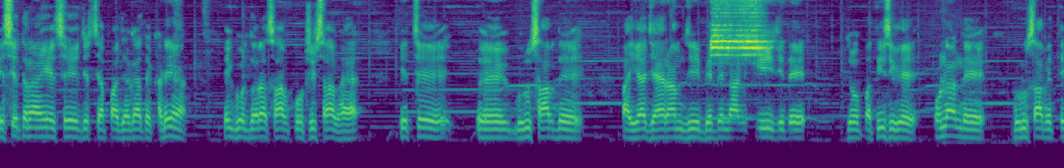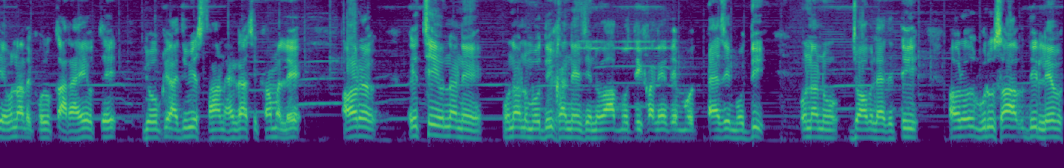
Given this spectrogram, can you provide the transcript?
ਇਸੇ ਤਰ੍ਹਾਂ ਹੀ ਇਸੇ ਜਿਸ ਆਪਾਂ ਜਗ੍ਹਾ ਤੇ ਖੜੇ ਆ ਇਹ ਗੁਰਦੁਆਰਾ ਸਾਹਿਬ, ਕੋਠੀ ਸਾਹਿਬ ਹੈ। ਇੱਥੇ ਗੁਰੂ ਸਾਹਿਬ ਦੇ ਭਾਈਆ ਜੈ ਰਾਮ ਜੀ, ਬੇਬੇ ਨਾਨਕੀ ਜੀ ਦੇ ਜੋ ਪਤੀ ਸੀਗੇ, ਉਹਨਾਂ ਦੇ ਗੁਰੂ ਸਾਹਿਬ ਇੱਥੇ, ਉਹਨਾਂ ਦੇ ਕੋਲ ਘਰ ਆਏ ਉੱਥੇ, ਜੋ ਕਿ ਅੱਜ ਵੀ ਸਥਾਨ ਹੈਗਾ ਸਿੱਖਾਂ ਮੱਲੇ। ਔਰ ਇੱਥੇ ਉਹਨਾਂ ਨੇ, ਉਹਨਾਂ ਨੂੰ ਮੋਦੀ ਖਾਨੇ 'ਚ ਨਵਾਬ ਮੋਦੀ ਖਾਨੇ ਦੇ ਐਜ਼ ਏ ਮੋਦੀ ਉਹਨਾਂ ਨੂੰ ਜੌਬ ਲੈ ਦਿੱਤੀ ਔਰ ਉਹ ਗੁਰੂ ਸਾਹਿਬ ਦੀ ਲਿਵ,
